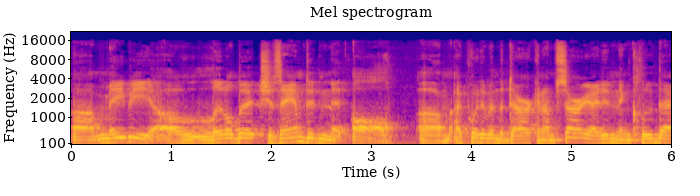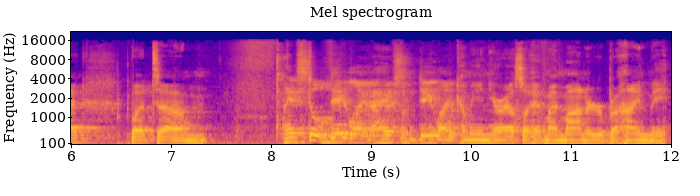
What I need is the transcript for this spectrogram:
Uh, maybe a little bit. Shazam didn't at all. Um, I put him in the dark and I'm sorry I didn't include that, but um, it's still daylight. I have some daylight coming in here. I also have my monitor behind me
